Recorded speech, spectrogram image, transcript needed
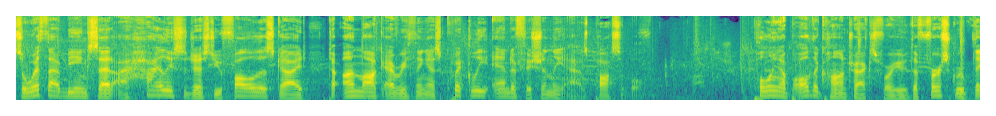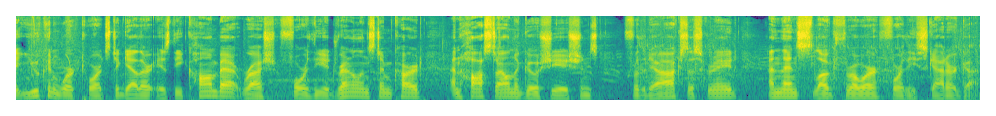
So with that being said, I highly suggest you follow this guide to unlock everything as quickly and efficiently as possible. Pulling up all the contracts for you, the first group that you can work towards together is the Combat Rush for the Adrenaline Stim card and Hostile Negotiations for the Dioxis Grenade, and then Slug Thrower for the Scatter Gun.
